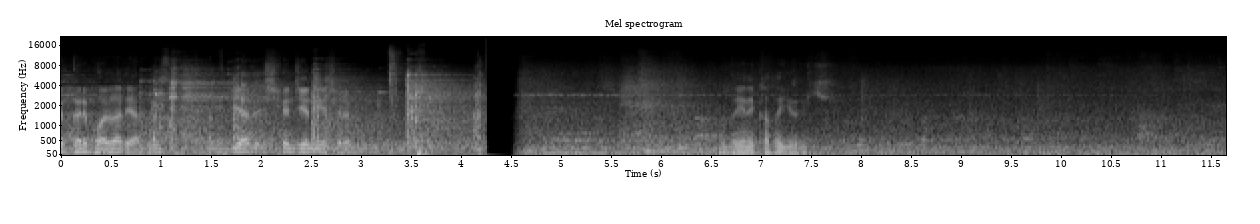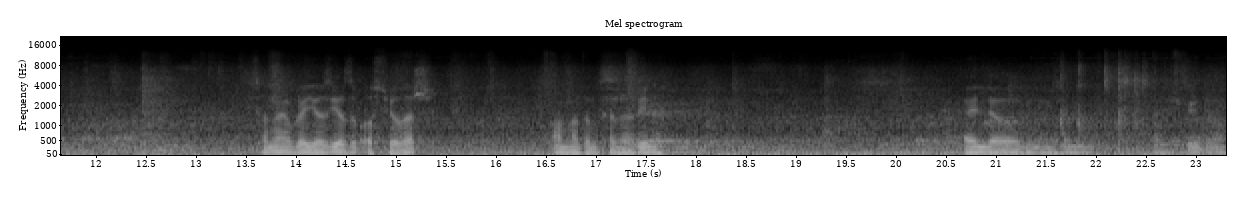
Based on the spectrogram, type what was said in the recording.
Garip garip olaylar ya. Neyse. Hadi diğer işkence yerine geçelim. Burada yeni kata girdik. İnsanlar buraya yazı yazıp asıyorlar. Anladığım kadarıyla. Hello, günaydın. Hiçbir zaman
